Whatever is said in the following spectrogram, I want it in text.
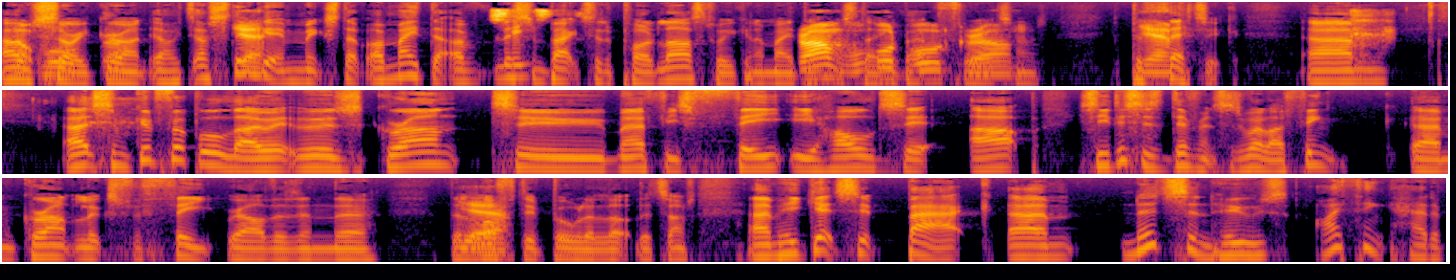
oh, not sorry, Ward, Grant. Grant. I- I'm still Yeah. getting mixed up. I made that. I've listened back to the pod last week, and I made Grant, that mistake Ward, Ward, Grant. times. Yeah. Pathetic. Um, uh, some good football though. It was Grant to Murphy's feet. He holds it up. See, this is the difference as well. I think um, Grant looks for feet rather than the the Yeah. lofted ball a lot of the times. Um, he gets it back. Um, Knudsen, who's I think had a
